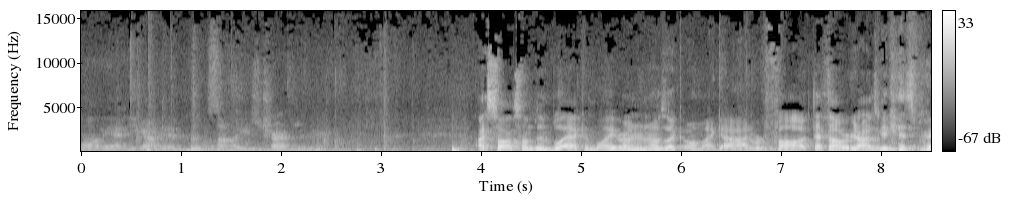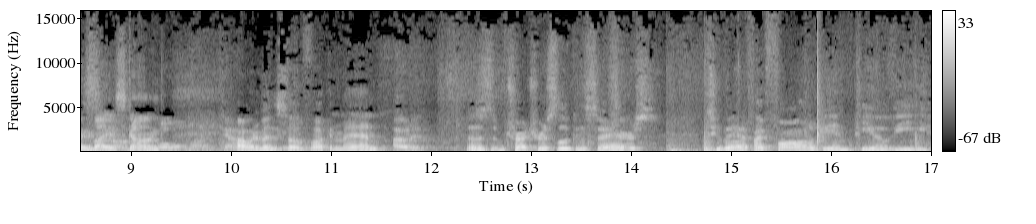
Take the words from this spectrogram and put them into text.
Well, yeah, he got in. It's not like he's trapped in there. I saw something black and white running, and I was like, "Oh my god, we're fucked." I thought we were, I was gonna get sprayed by a skunk. Oh my god. I would have been so fucking mad. I would have. Those are some treacherous looking stairs. Too bad if I fall, it'll be in POV.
